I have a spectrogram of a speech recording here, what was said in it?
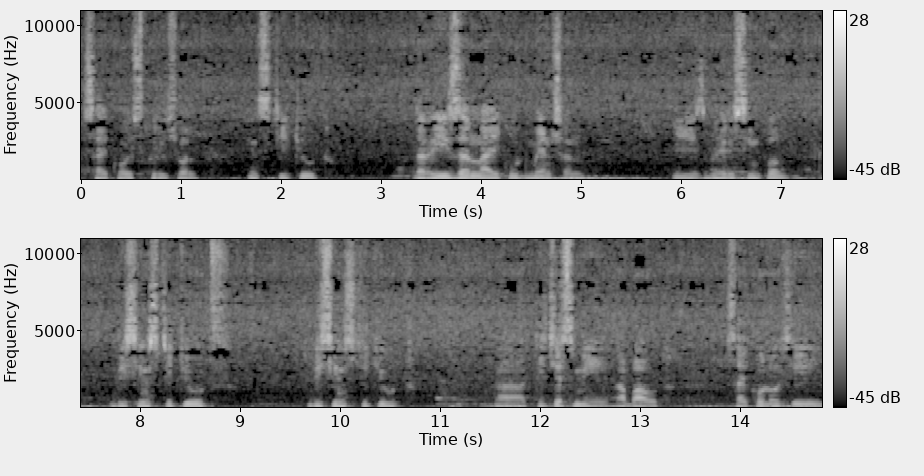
Psycho Spiritual Institute. The reason I could mention is very simple. This institute, this institute uh, teaches me about psychology,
